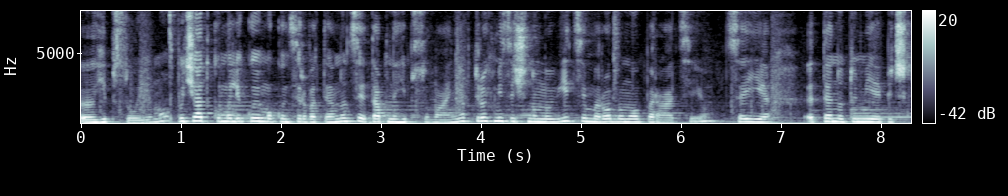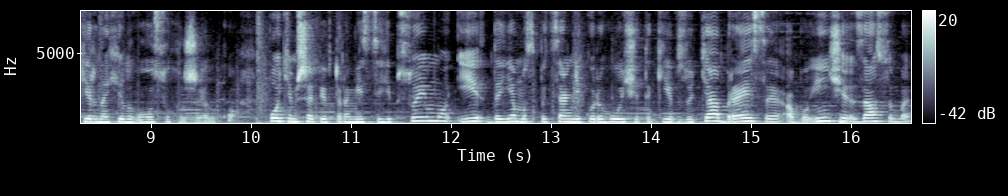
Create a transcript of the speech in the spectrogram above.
Е, Гіпсуємо. Спочатку ми лікуємо консервативно, це етапне гіпсування. В трьохмісячному віці ми робимо операцію. Це є тенотомія підшкірна хілового сухожилку. Потім ще півтора місяці гіпсуємо і даємо спеціальні коригуючі такі взуття, брейси або інші засоби.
